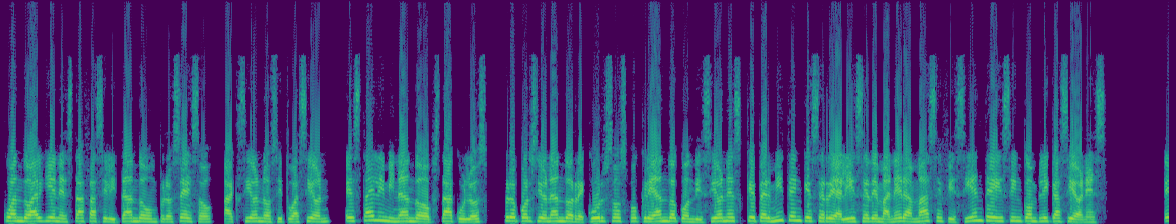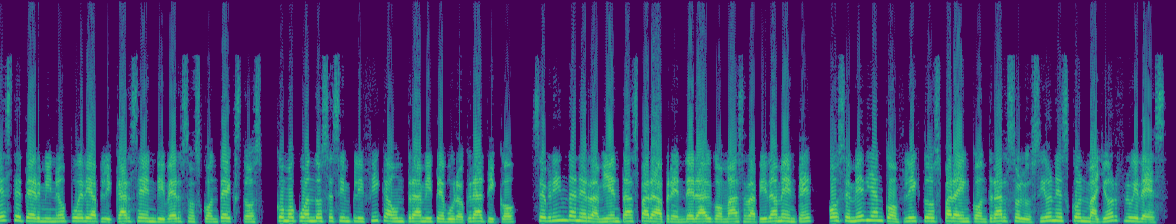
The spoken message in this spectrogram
Cuando alguien está facilitando un proceso, acción o situación, está eliminando obstáculos, proporcionando recursos o creando condiciones que permiten que se realice de manera más eficiente y sin complicaciones. Este término puede aplicarse en diversos contextos, como cuando se simplifica un trámite burocrático, se brindan herramientas para aprender algo más rápidamente, o se median conflictos para encontrar soluciones con mayor fluidez.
